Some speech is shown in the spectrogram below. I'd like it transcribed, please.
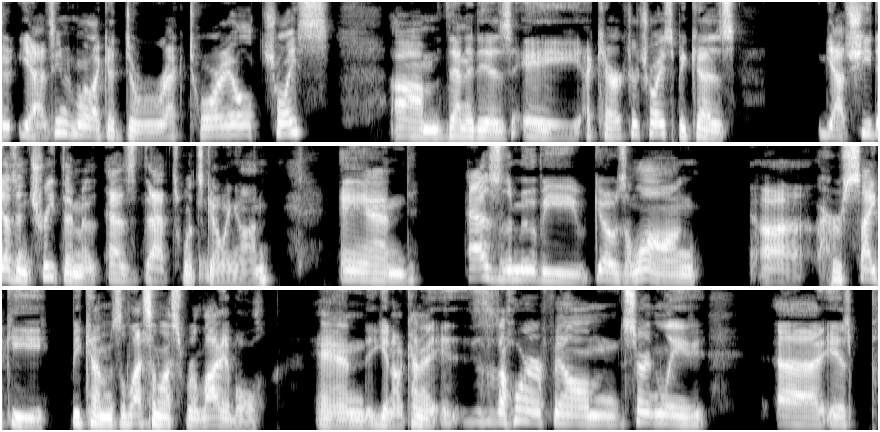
a yeah, it seems more like a directorial choice um, than it is a a character choice because yeah, she doesn't treat them as, as that's what's going on, and as the movie goes along, uh, her psyche becomes less and less reliable. And, you know, kind of, this is a horror film, certainly uh, is p-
